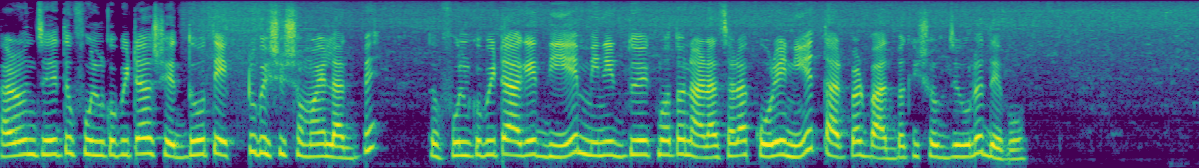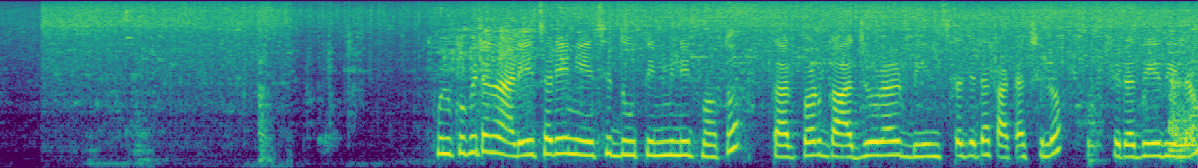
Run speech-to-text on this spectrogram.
কারণ যেহেতু ফুলকপিটা সেদ্ধ হতে একটু বেশি সময় লাগবে তো ফুলকপিটা আগে দিয়ে মিনিট দুয়েক মতো নাড়াচাড়া করে নিয়ে তারপর বাদবাকি সবজিগুলো দেবো। ফুলকপিটা নাড়িয়ে চাড়িয়ে নিয়েছি দু তিন মিনিট মতো। তারপর গাজর আর বিনসটা যেটা কাটা ছিল, সেটা দিয়ে দিলাম।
